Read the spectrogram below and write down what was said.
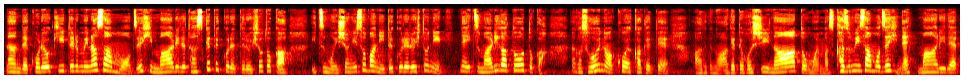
なんでこれを聞いてる皆さんもぜひ周りで助けてくれてる人とか、いつも一緒にそばにいてくれる人に、ね、いつもありがとうとか、なんかそういうのは声かけて、あの、あげてほしいなと思います。かずみさんもぜひね、周りで、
